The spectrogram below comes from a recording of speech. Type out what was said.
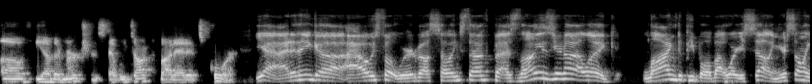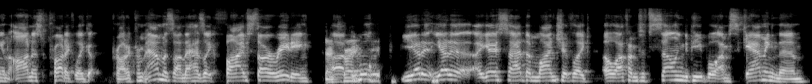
of the other merchants that we talked about at its core. Yeah, I think uh, I always felt weird about selling stuff, but as long as you're not like lying to people about what you're selling. You're selling an honest product, like a product from Amazon that has like five star rating. That's uh, right. People, you gotta, you gotta. I guess I had the mind shift like, oh, if I'm selling to people, I'm scamming them.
